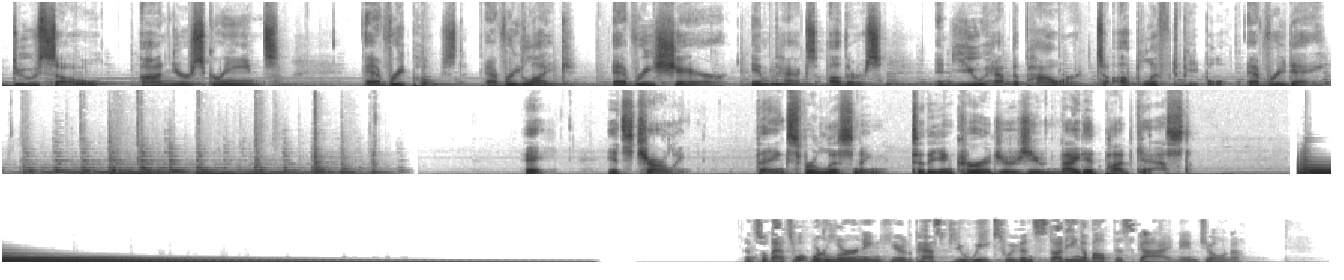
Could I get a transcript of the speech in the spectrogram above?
do so on your screens. Every post, every like, every share impacts others, and you have the power to uplift people every day. Hey, it's Charlie. Thanks for listening to the Encouragers United podcast. And so that's what we're learning here. The past few weeks, we've been studying about this guy named Jonah.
